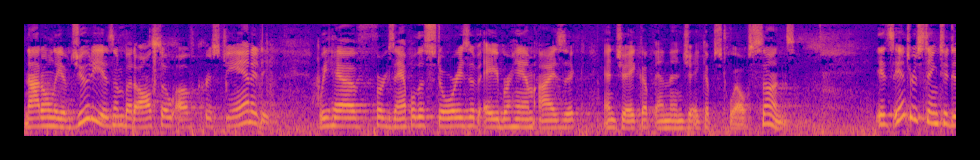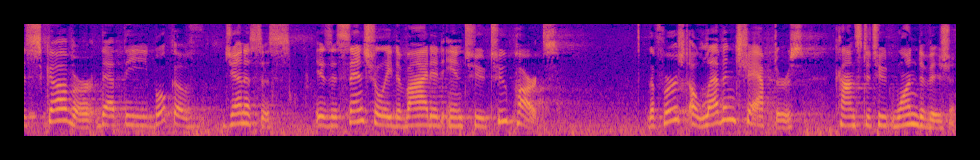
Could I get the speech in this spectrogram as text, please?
not only of Judaism, but also of Christianity. We have, for example, the stories of Abraham, Isaac, and Jacob, and then Jacob's 12 sons. It's interesting to discover that the book of Genesis is essentially divided into two parts. The first 11 chapters constitute one division.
